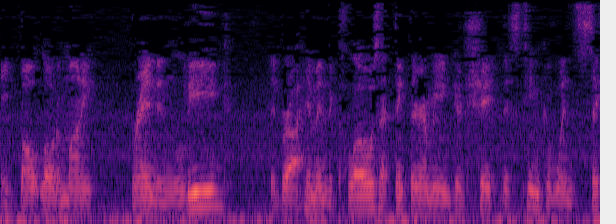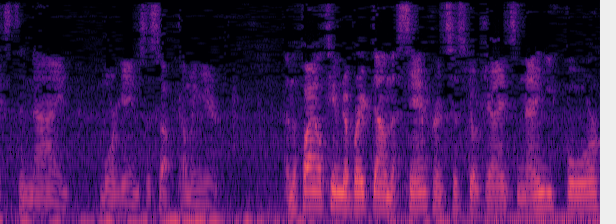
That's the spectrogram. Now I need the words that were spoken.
a boatload of money. Brandon League, they brought him in to close. I think they're going to be in good shape. This team could win six to nine more games this upcoming year. And the final team to break down the San Francisco Giants, 94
